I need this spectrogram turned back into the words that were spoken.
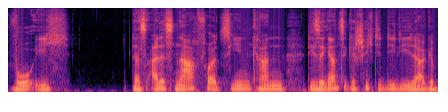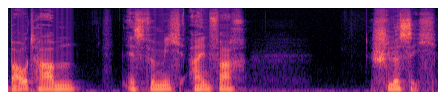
wo ich das alles nachvollziehen kann. Diese ganze Geschichte, die die da gebaut haben, ist für mich einfach schlüssig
